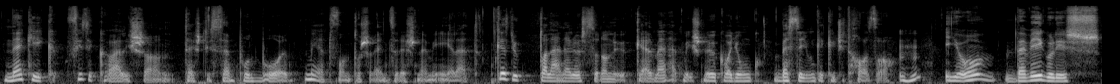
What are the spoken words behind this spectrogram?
nekik fizikálisan, testi szempontból miért fontos a rendszeres nemi élet? Kezdjük talán először a nőkkel, mert hát mi is nők vagyunk, beszéljünk egy kicsit haza. Uh-huh. Jó, de végül is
